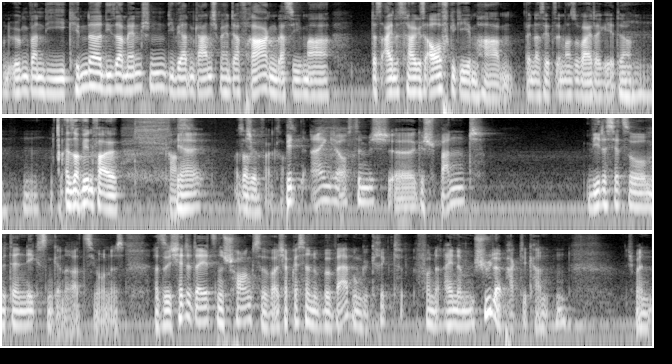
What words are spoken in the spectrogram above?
Und irgendwann die Kinder dieser Menschen, die werden gar nicht mehr hinterfragen, dass sie mal das eines Tages aufgegeben haben, wenn das jetzt immer so weitergeht, ja. Also auf jeden Fall krass. Ja, also auf jeden Fall krass. Ich bin eigentlich auch ziemlich äh, gespannt, wie das jetzt so mit der nächsten Generation ist. Also ich hätte da jetzt eine Chance, weil ich habe gestern eine Bewerbung gekriegt von einem Schülerpraktikanten. Ich meine,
